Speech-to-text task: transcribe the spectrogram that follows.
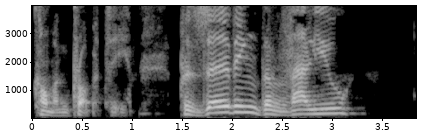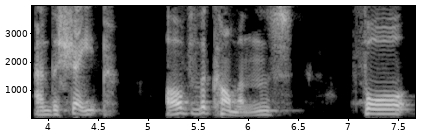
common property, preserving the value and the shape of the commons for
